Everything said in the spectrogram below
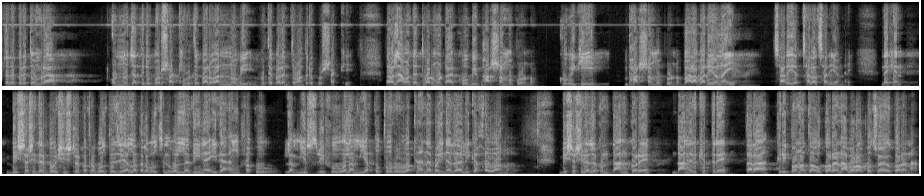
যাতে করে তোমরা অন্য জাতির উপর সাক্ষী হতে পারো আর নবী হতে পারেন তোমাদের উপর সাক্ষী তাহলে আমাদের ধর্মটা খুবই ভারসাম্যপূর্ণ খুবই কি ভারসাম্যপূর্ণ বাড়াবাড়িও নাই ছাড়িয়া- ছাড়িও নাই। দেখেন, বিশ্বাসীদের বৈশিষ্ট্যের কথা বলতে যে আল্লাহ তালা বলছেন ওয়াল্লাদিনা ইদা আংফাকু লাম ইউসরিফু ওয়ালাম ইয়াকুতুরু ওয়াকানা ওয়া বাইনা যালিকা খাওয়ামা। বিশ্বাসীরা যখন দান করে, দানের ক্ষেত্রে তারা কৃপণতাও করে না, আবার অপচয়ও করে না,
